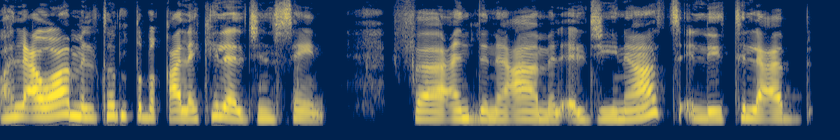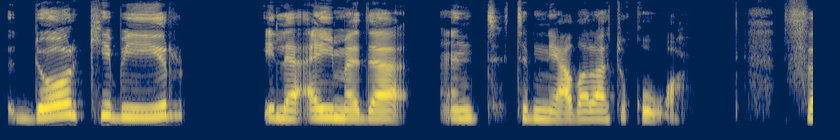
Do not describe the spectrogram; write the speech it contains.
وهالعوامل تنطبق على كلا الجنسين. فعندنا عامل الجينات اللي تلعب دور كبير إلى أي مدى أنت تبني عضلات وقوة. ف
